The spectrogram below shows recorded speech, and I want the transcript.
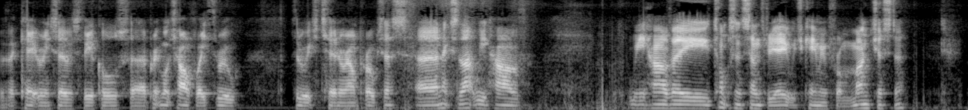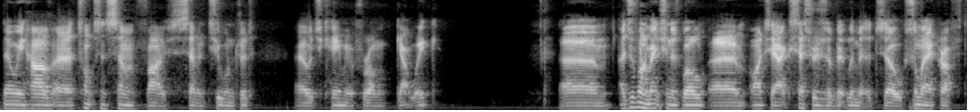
with the catering service vehicles, uh, pretty much halfway through through its turnaround process. Uh, next to that, we have we have a Thomson 738, which came in from Manchester. Then we have a Thomson 757 200 uh, which came in from Gatwick. Um, I just want to mention as well, um, like I say, accessories are a bit limited, so some aircraft,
